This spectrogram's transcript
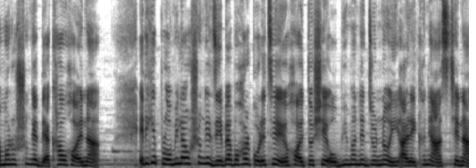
আমার ওর সঙ্গে দেখাও হয় না। এদিকে প্রমিলা ওর সঙ্গে যে ব্যবহার করেছে, হয়তো সে অভিমানের জন্যই আর এখানে আসছে না।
